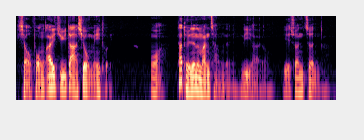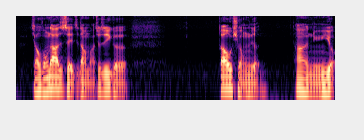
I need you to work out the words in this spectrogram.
小冯 IG 大秀美腿，哇，他腿真的蛮长的，厉害哦，也算正啊。小冯大家是谁知道吗？就是一个高雄人。他的女友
